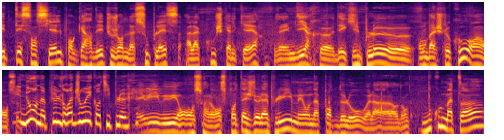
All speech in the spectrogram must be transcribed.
est essentiel pour garder toujours de la souplesse à la couche calcaire. Vous allez me dire que dès qu'il pleut, euh, on bâche le cours. hein, on se- Et nous, on n'a plus le droit de jouer quand il pleut. et oui, oui, oui, on, on se, alors, on se protège de la pluie, mais on apporte de l'eau. Voilà. Alors donc beaucoup le matin,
